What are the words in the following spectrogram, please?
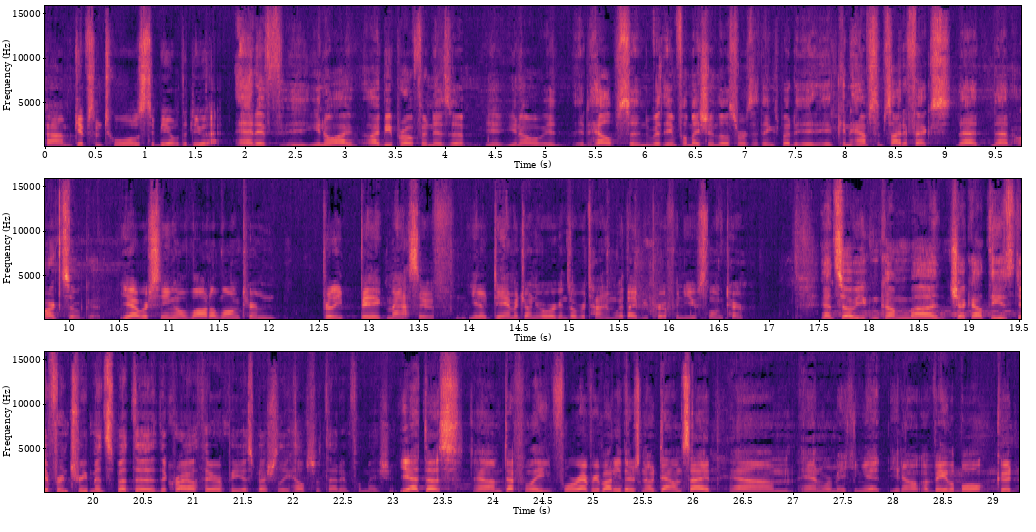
um, give some tools to be able to do that. And if you know, I, ibuprofen is a you know it, it helps and with inflammation and those sorts of things, but it, it can have some side effects that, that aren't so good. Yeah, we're seeing a lot of long term, pretty big, massive, you know, damage on your organs over time with ibuprofen use long term. And so you can come uh, check out these different treatments, but the, the cryotherapy especially helps with that inflammation. Yeah, it does. Um, definitely for everybody. There's no downside, um, and we're making it, you know, available. Good,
